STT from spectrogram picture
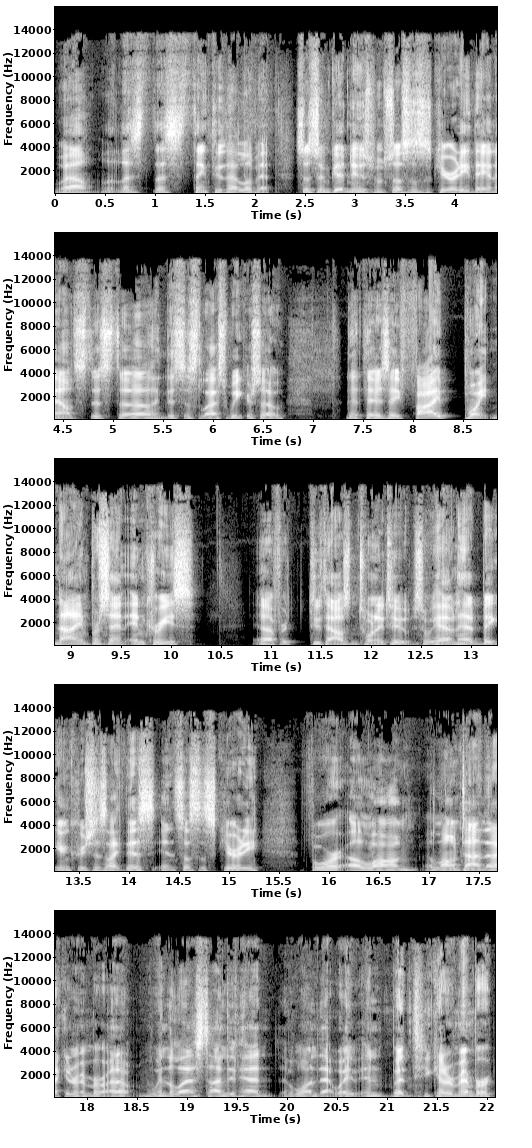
Well, let's let's think through that a little bit. So some good news from Social Security. They announced this. Uh, I think this is last week or so that there's a 5.9 percent increase uh, for 2022. So we haven't had big increases like this in Social Security for a long a long time that I can remember. I don't when the last time they've had one that way. And but you got to remember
